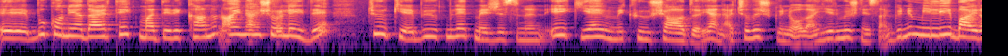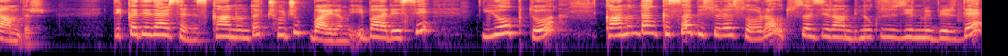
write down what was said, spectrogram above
e, bu konuya dair tek maddeli kanun aynen şöyleydi. Türkiye Büyük Millet Meclisi'nin ilk yevmi küşadı yani açılış günü olan 23 Nisan günü milli bayramdır. Dikkat ederseniz kanunda çocuk bayramı ibaresi yoktu. Kanundan kısa bir süre sonra 30 Haziran 1921'de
